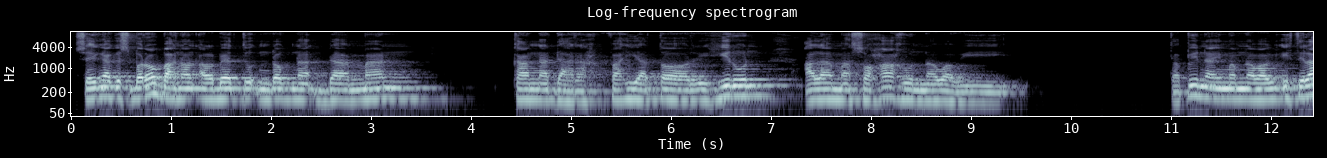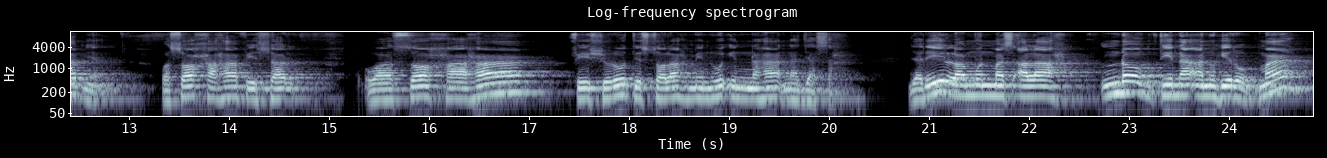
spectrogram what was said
Sehingga geus non albetu endogna daman kana darah fahiya torihirun alama sohahun nawawi tapi na Imam Nawawi ikhtilafnya wasohaha fi syar wasohaha fi syurutis sholah minhu innaha najasah. Jadi lamun masalah endog tina anu hirup mah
